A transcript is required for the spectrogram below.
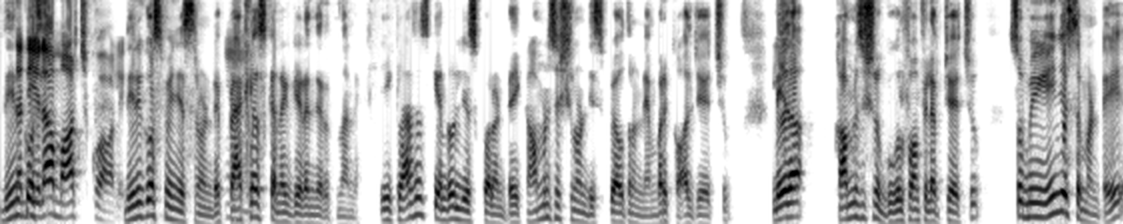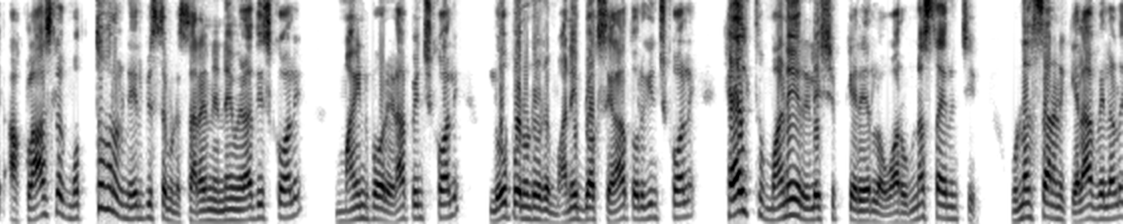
దాన్ని ఎలా మార్చుకోవాలి? దీనికోసం ఏం చేస్తున్నామంటే Mm. ప్యాక్ క్లాస్ కనెక్ట్ చేయడం జరుగుతుందండి. ఈ క్లాసెస్కి ఎన్రోల్ చేసుకోవాలంటే కామెంట్ సెక్షన్లో డిస్ప్లే అవుతున్న నెంబర్ కాల్ చేయొచ్చు. లేదా కామెంట్ సెక్షన్లో గూగుల్ ఫామ్ ఫిల్అప్ చేయొచ్చు. సో మేము ఏం చేస్తామంటే ఆ క్లాస్లో మొత్తం మనకు నేర్పిస్తామండి. సరైన నిర్ణయం ఎలా తీసుకోవాలి? మైండ్ పవర్ ఎలా పెంచుకోవాలి? లోపల ఉన్నటువంటి మనీ బ్లాక్స్ ఎలా తొలగించుకోవాలి? హెల్త్ మనీ రిలేషన్షిప్ కెరీర్లో వారు ఉన్న స్థాయి నుంచి ఉన్నత స్థానానికి ఎలా వెళ్ళాలో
